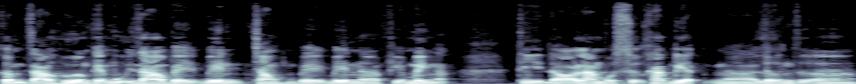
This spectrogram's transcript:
cầm dao hướng cái mũi dao về bên trong về bên uh, phía mình á. Thì đó là một sự khác biệt uh, lớn giữa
